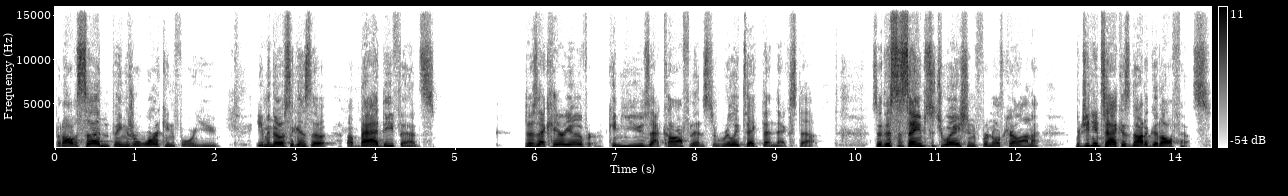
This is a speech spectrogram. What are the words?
But all of a sudden, things are working for you, even though it's against a, a bad defense. Does that carry over? Can you use that confidence to really take that next step? So, this is the same situation for North Carolina. Virginia Tech is not a good offense.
